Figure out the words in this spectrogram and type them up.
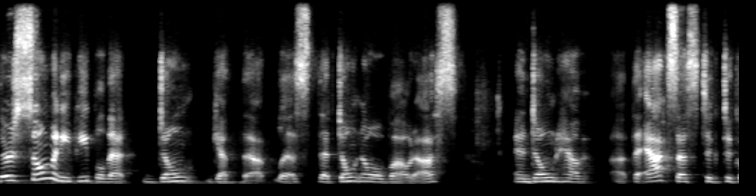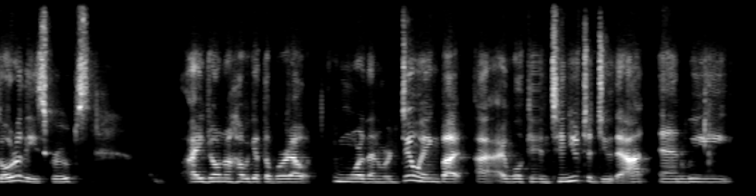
there's so many people that don't get that list that don't know about us and don't have uh, the access to, to go to these groups. I don't know how we get the word out more than we're doing but i, I will continue to do that. And we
